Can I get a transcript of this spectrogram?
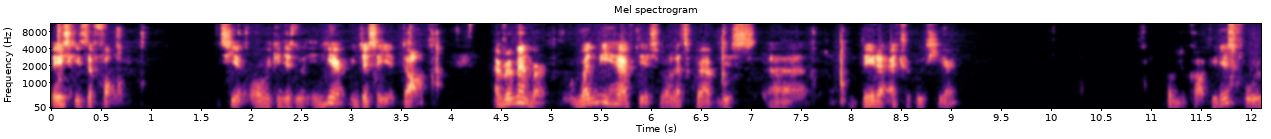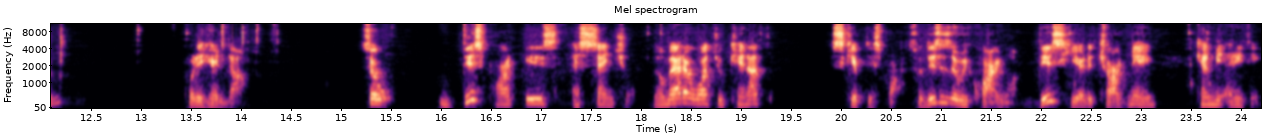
Basically, it's the following. It's here, or we can just do it in here. We just say a dot. And remember, when we have this, well, let's grab this uh, data attribute here. I'm going to copy this full, put it here down. So this part is essential. No matter what, you cannot skip this part. So this is a required one. This here, the chart name, can be anything.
